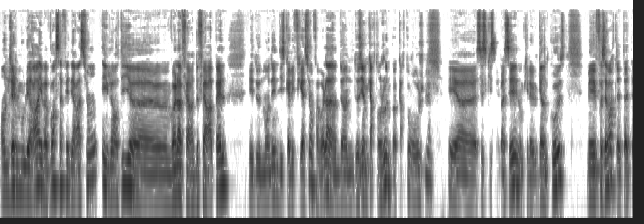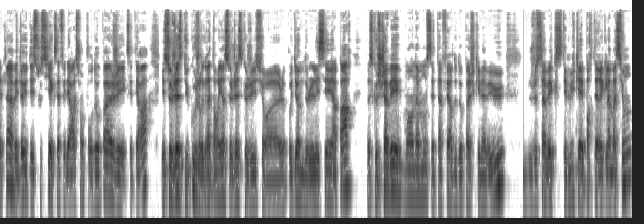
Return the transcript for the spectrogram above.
Angel Moulera, il va voir sa fédération et il leur dit euh, voilà faire de faire appel et de demander une disqualification. Enfin voilà, un, deuxième carton jaune, quoi, carton rouge. Mm. Et euh, c'est ce qui s'est passé. Donc il a eu le gain de cause. Mais il faut savoir que ta tête là avait déjà eu des soucis avec sa fédération pour dopage et etc. Et ce geste, du coup, je regrette en rien ce geste que j'ai eu sur euh, le podium de le laisser à part parce que je savais, moi en amont, cette affaire de dopage qu'il avait eu. Je savais que c'était lui qui avait porté réclamation.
